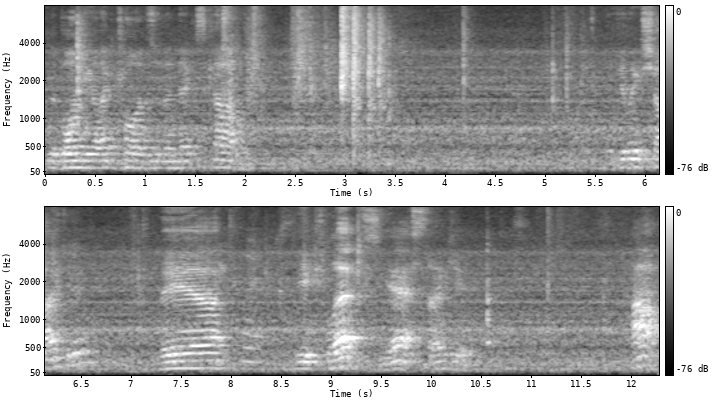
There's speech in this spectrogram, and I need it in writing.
to the bonding electrons in the next carbon? Feeling shy today? There, the eclipse, yes, thank you. Ah,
